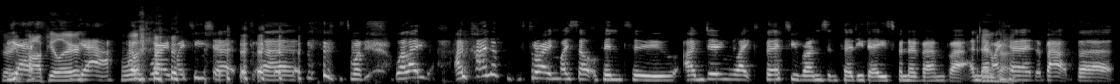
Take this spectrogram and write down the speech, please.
very Yes, popular. Yeah, I was wearing my t-shirt uh, this morning. Well, I I'm kind of throwing myself into. I'm doing like 30 runs in 30 days for November, and then I heard about the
